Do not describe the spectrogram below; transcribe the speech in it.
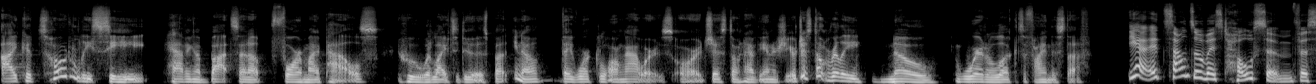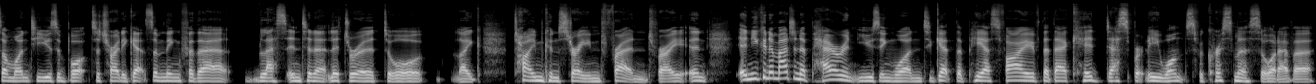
I could totally see having a bot set up for my pals who would like to do this, but you know, they work long hours or just don't have the energy or just don't really know where to look to find this stuff. Yeah, it sounds almost wholesome for someone to use a bot to try to get something for their less internet literate or like time constrained friend, right? And and you can imagine a parent using one to get the PS5 that their kid desperately wants for Christmas or whatever.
